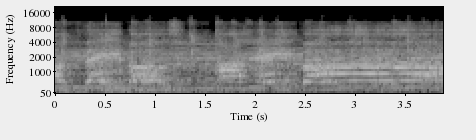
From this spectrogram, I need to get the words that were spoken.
of fables of fables.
